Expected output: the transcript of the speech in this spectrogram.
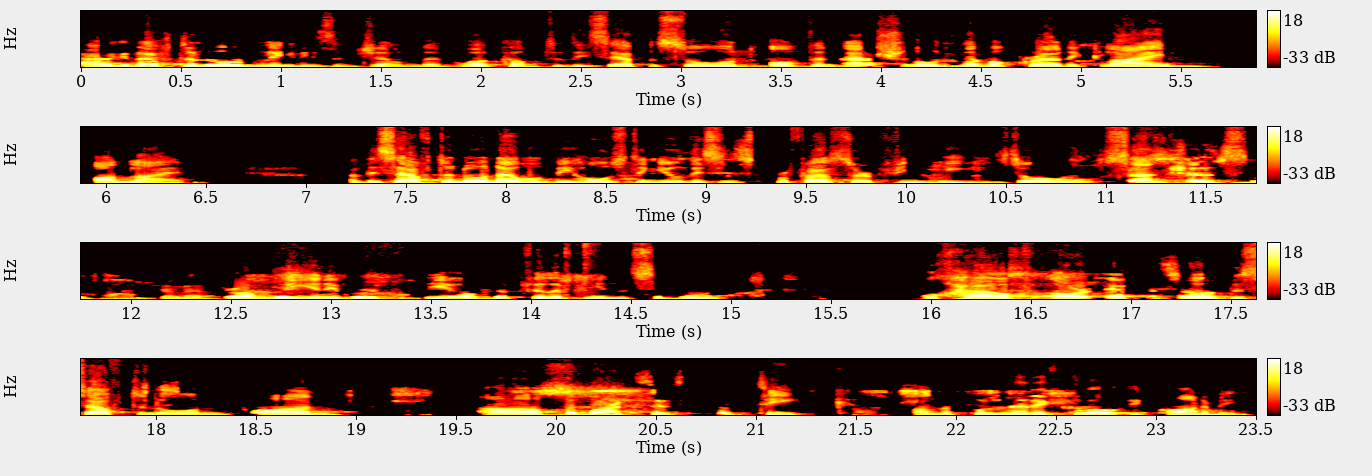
Uh, good afternoon, ladies and gentlemen. Welcome to this episode of the National Democratic Line online. Uh, this afternoon, I will be hosting you. This is Professor Phoebe Zoe Sanchez from the University of the Philippines, Cebu. We'll have our episode this afternoon on uh, the Marxist critique on the political economy.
